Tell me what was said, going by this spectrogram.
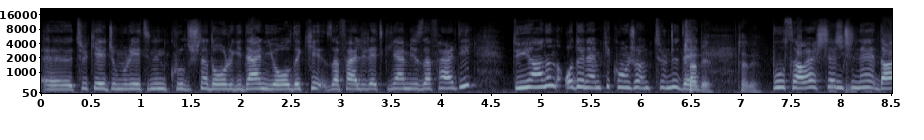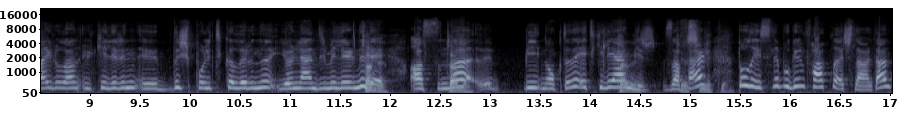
e, Türkiye Cumhuriyeti'nin kuruluşuna doğru giden yoldaki zaferleri etkileyen bir zafer değil. Dünyanın o dönemki konjonktürünü de Tabii tabii. bu savaşların Kesinlikle. içine dahil olan ülkelerin e, dış politikalarını yönlendirmelerini de Tabii. aslında Tabii. e, bir noktada etkileyen Tabii, bir zafer. kesinlikle. Dolayısıyla bugün farklı açılardan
